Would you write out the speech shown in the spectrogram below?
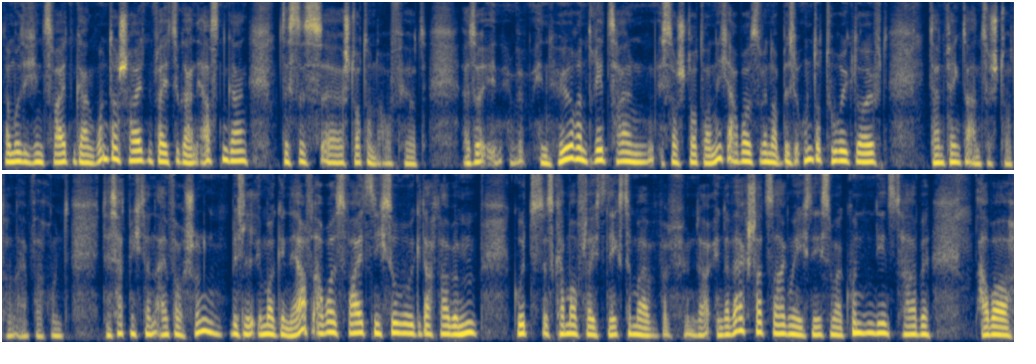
Da muss ich den zweiten Gang runterschalten, vielleicht sogar den ersten Gang, dass das äh, Stottern aufhört. Also in, in in höheren Drehzahlen ist der Stotter nicht, aber wenn er ein bisschen untertourig läuft, dann fängt er an zu stottern einfach. Und das hat mich dann einfach schon ein bisschen immer genervt, aber es war jetzt nicht so, wo ich gedacht habe, hm, gut, das kann man vielleicht das nächste Mal in der, in der Werkstatt sagen, wenn ich das nächste Mal Kundendienst habe. Aber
